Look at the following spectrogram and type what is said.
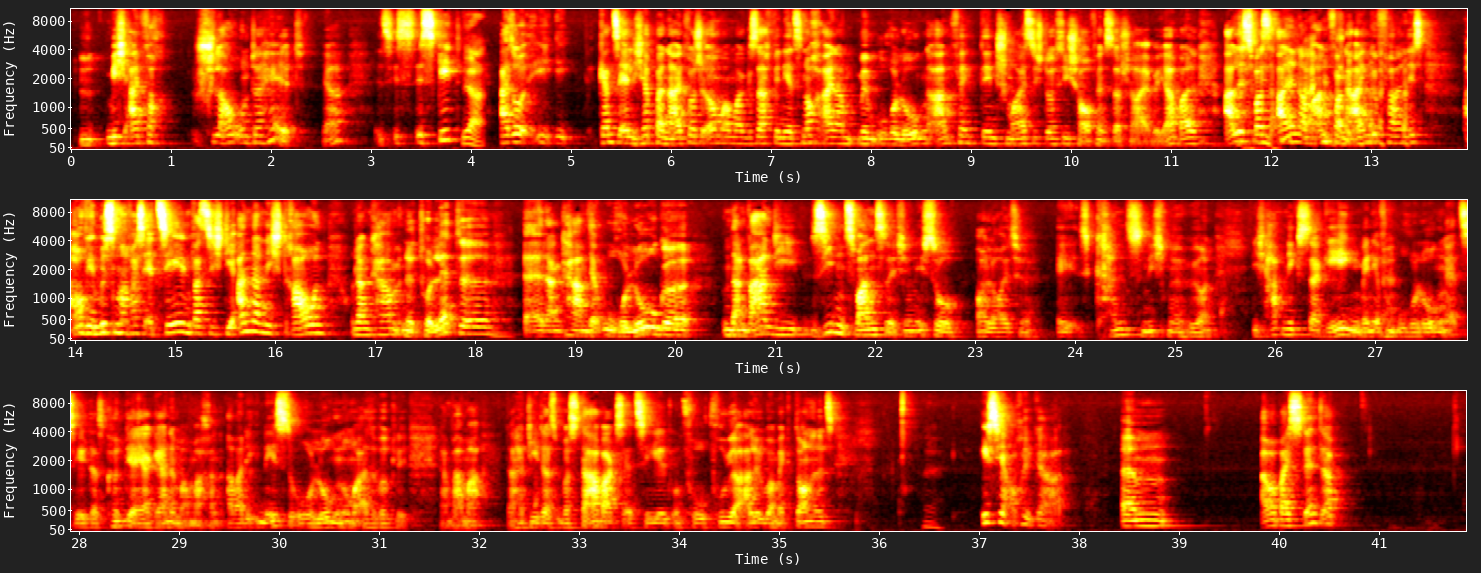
mich einfach schlau unterhält. Ja? Es, es, es geht, ja. also ich, ganz ehrlich, ich habe bei Nightwatch irgendwann mal gesagt, wenn jetzt noch einer mit dem Urologen anfängt, den schmeiße ich durch die Schaufensterscheibe. Ja? Weil alles, was allen am Anfang eingefallen ist, oh, wir müssen mal was erzählen, was sich die anderen nicht trauen. Und dann kam eine Toilette, äh, dann kam der Urologe und dann waren die 27 und ich so, oh Leute, ey, ich kann es nicht mehr hören ich habe nichts dagegen, wenn ihr vom Urologen erzählt, das könnt ihr ja gerne mal machen. Aber die nächste Urologennummer, also wirklich, da war mal, da hat jeder über Starbucks erzählt und früher alle über McDonalds. Ist ja auch egal. Ähm, aber bei Stand-up,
